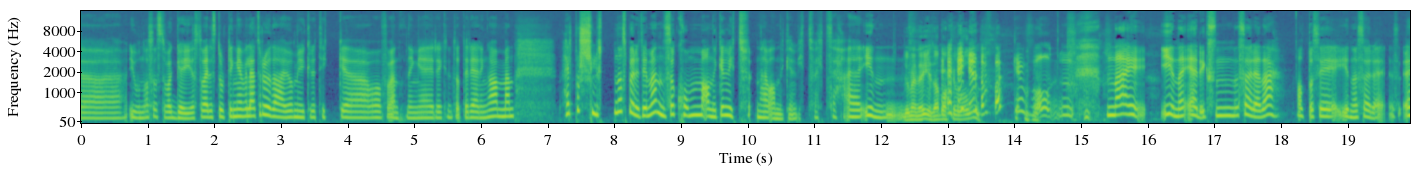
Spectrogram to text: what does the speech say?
eh, Jonas syns det var gøyest å være i Stortinget, vil jeg tro. Det er jo mye kritikk eh, og forventninger knytta til regjeringa. Men helt på slutten av spørretimen så kom Anniken Huitfeldt Nei, Anniken Huitfeldt, se. Inn... Du mener Ida Bakke Volden? Ida Bakke Volden. Nei, Ine Eriksen Søreide. Holdt på å si Ine Søreide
